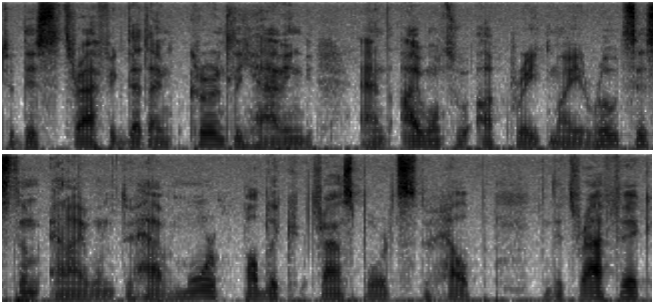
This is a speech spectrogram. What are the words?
to this traffic that I'm currently having and I want to upgrade my road system and I want to have more public transports to help the traffic.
